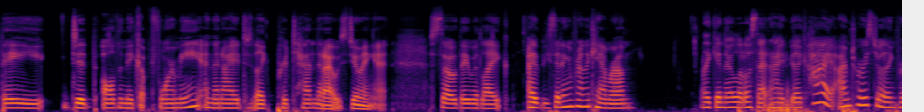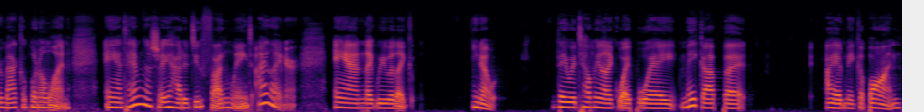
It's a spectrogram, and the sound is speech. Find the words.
they did all the makeup for me and then I had to like pretend that I was doing it. So they would like I'd be sitting in front of the camera like in their little set and I'd be like, "Hi, I'm Tori Sterling from Makeup 101 and today I'm going to show you how to do fun winged eyeliner." And like we would like you know, they would tell me like wipe away makeup, but I had makeup on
